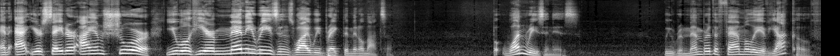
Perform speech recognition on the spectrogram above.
And at your Seder, I am sure you will hear many reasons why we break the middle matzah. But one reason is we remember the family of Yaakov,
